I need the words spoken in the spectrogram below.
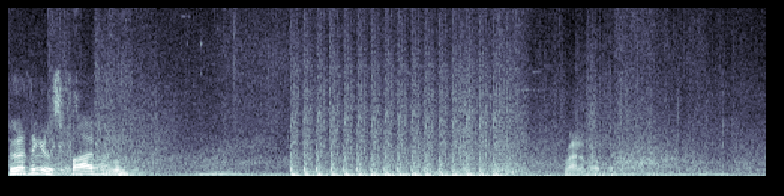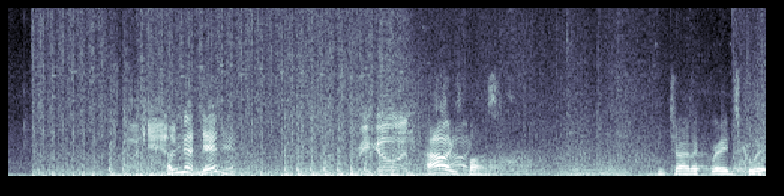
Dude, I think it was five of them. Run him over. Oh, I can't. How's he not dead? Where you going? Oh, he's paused. You trying to rage quit?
